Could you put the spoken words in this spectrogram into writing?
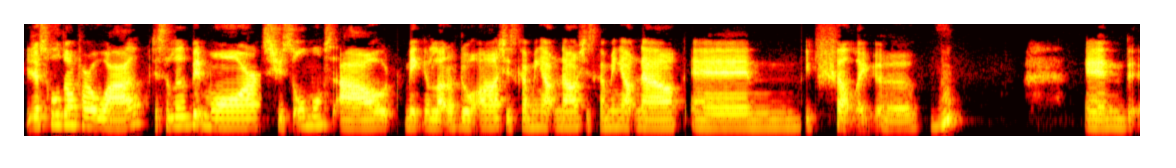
you just hold on for a while just a little bit more she's almost out make a lot of dua she's coming out now she's coming out now. And it felt like a whoop. And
